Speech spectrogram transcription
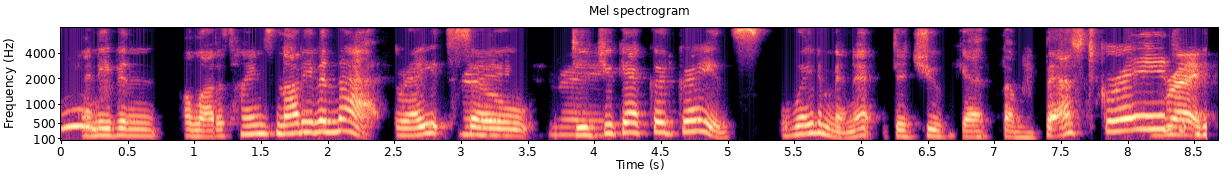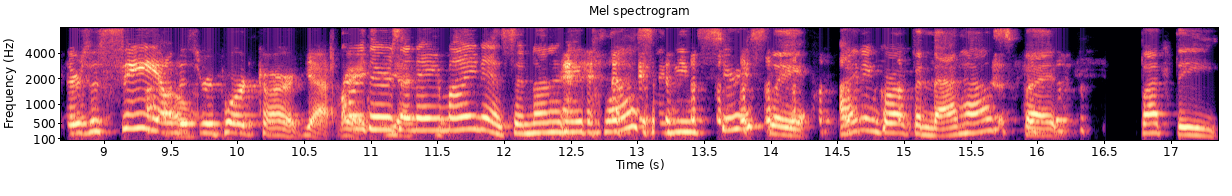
Ooh. And even a lot of times, not even that, right? right so, right. did you get good grades? Wait a minute. Did you get the best grade? Right. There's a C oh. on this report card. Yeah. Right. Or there's yeah. an A minus and not an A plus. I mean, seriously, I didn't grow up in that house, but but the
